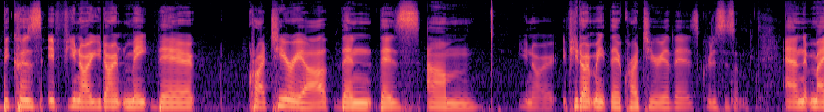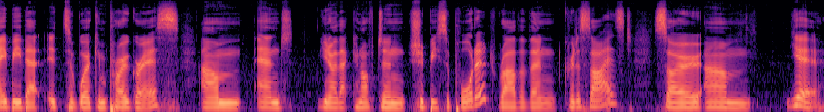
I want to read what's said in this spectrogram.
because if you know you don't meet their criteria, then there's um, you know if you don't meet their criteria, there's criticism, and it may be that it's a work in progress, um, and you know that can often should be supported rather than criticised. So um, yeah,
